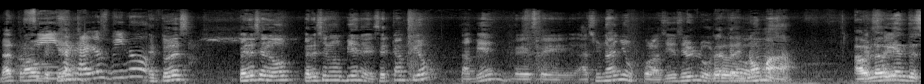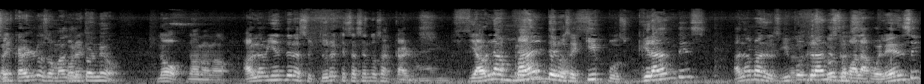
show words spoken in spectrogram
Da el trabajo que Sí, tiene. San Carlos vino. Entonces, Pérez León, Pérez León viene de ser campeón también este, hace un año, por así decirlo. Pero de Que nómada. ¿Habla Este, bien de San sí. Carlos o más Por del torneo? No, no, no, no. Habla bien de la estructura que está haciendo San Carlos. Y habla mal de los equipos grandes. Habla mal de los equipos grandes cosas. como Alajuelense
